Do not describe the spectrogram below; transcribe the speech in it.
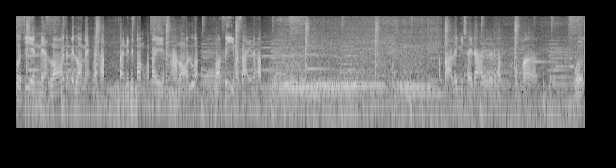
ตัว GN เนี่ยล้อจะเป็นล้อแม็กนะครับ แต่นี่พี่ป้อมเขาไปหาล้อลวกล้อซี่มาใส่นะครับอัตราเร่งนี่ใช้ได้อยู่เลยนะครับ ผมว่าเวิร์ก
